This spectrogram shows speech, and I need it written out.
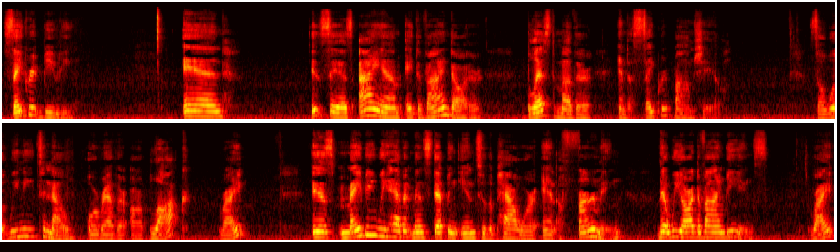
Sacred Beauty. And it says, I am a divine daughter, blessed mother, and a sacred bombshell. So, what we need to know, or rather, our block, right, is maybe we haven't been stepping into the power and affirming that we are divine beings, right?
